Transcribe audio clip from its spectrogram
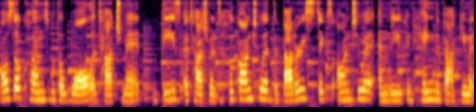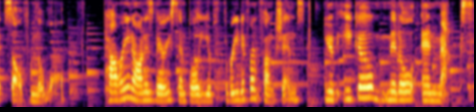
Also comes with a wall attachment. These attachments hook onto it, the battery sticks onto it, and you can hang the vacuum itself from the wall. Powering on is very simple. You have three different functions. You have Eco, Middle, and Max.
